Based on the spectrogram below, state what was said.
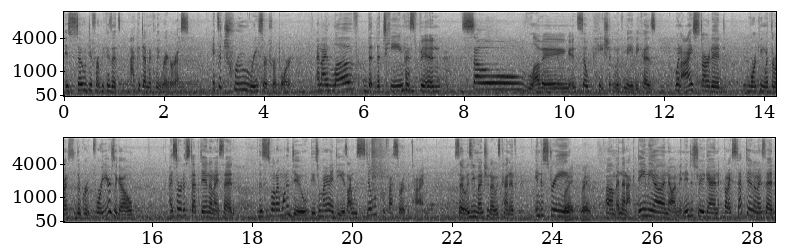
is so different because it's academically rigorous. It's a true research report. And I love that the team has been so loving and so patient with me because when I started working with the rest of the group four years ago, I sort of stepped in and I said, This is what I want to do. These are my ideas. I was still a professor at the time. So, as you mentioned, I was kind of industry Right, right. um, and then academia, and now I'm in industry again. But I stepped in and I said,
